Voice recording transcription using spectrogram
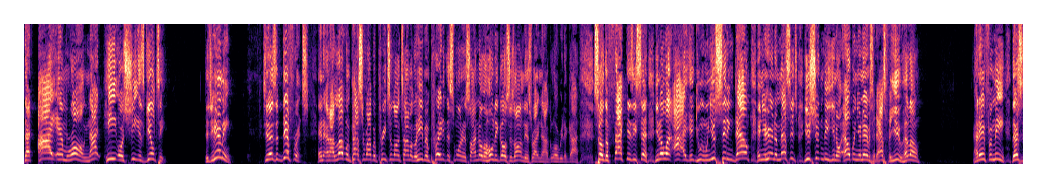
that I am wrong, not he or she is guilty. Did you hear me? See, there's a difference. And, and I love when Pastor Robert preached a long time ago. He even prayed it this morning. So I know the Holy Ghost is on this right now. Glory to God. So the fact is, he said, you know what? I, you, when you're sitting down and you're hearing a message, you shouldn't be, you know, elbowing your neighbor and say, that's for you. Hello. That ain't for me. There's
